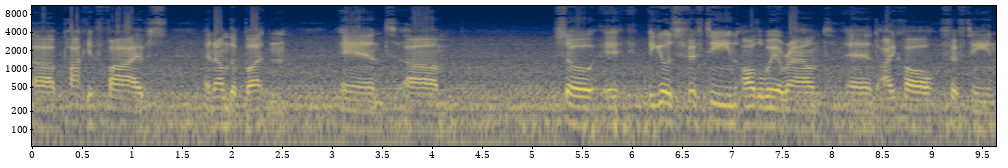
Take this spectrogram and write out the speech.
uh, pocket fives, and I'm the button, and um, so it, it goes 15 all the way around, and I call 15,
